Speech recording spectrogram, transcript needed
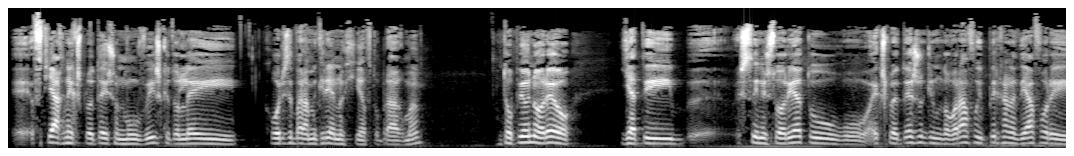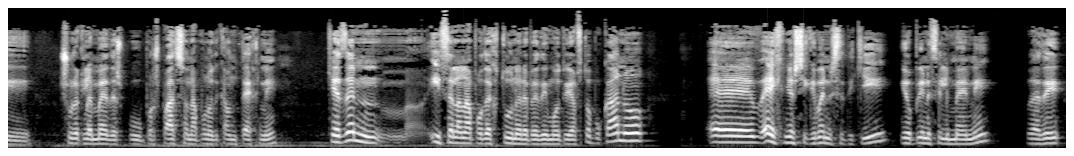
ε, φτιάχνει exploitation movies και το λέει χωρίς την παραμικρή ενοχή αυτό το πράγμα. Το οποίο είναι ωραίο γιατί ε, στην ιστορία του exploitation κινηματογράφου υπήρχαν διάφοροι σουρεκλεμέδες που προσπάθησαν να πούνε ότι κάνουν τέχνη και δεν ήθελαν να αποδεχτούν, ρε παιδί μου, ότι αυτό που κάνω ε, έχει μια συγκεκριμένη αισθητική η οποία είναι θελημένη. Δηλαδή,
